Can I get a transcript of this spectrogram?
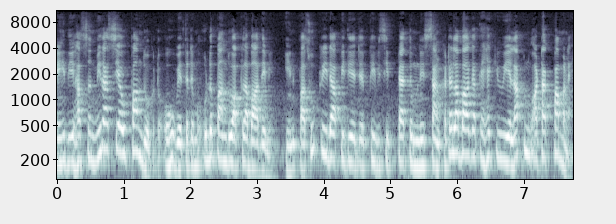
මෙහිදී හසන් මිරස්ය වූ පන්දුවකට ඔහු වෙතටම උඩ පන්දුවක් ලබා දෙමින් ඉන්පසු ක්‍රීඩා පිටියට පිවිසි පැතුම් නිස්සංකට ලබාගත හැකි වූයේ ලකුණු 8ක් පමණයි.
